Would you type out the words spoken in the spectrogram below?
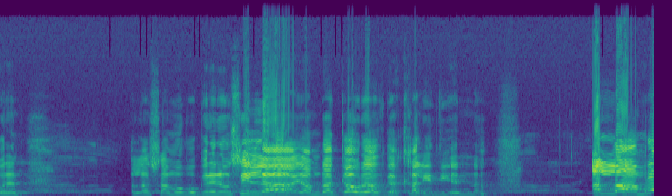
করেন। আল্লাহ শামু বকরের আমরা কাউরে আজকে খালি দিয়েন না। আল্লাহ আমরা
